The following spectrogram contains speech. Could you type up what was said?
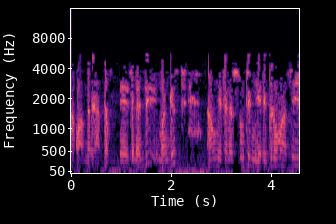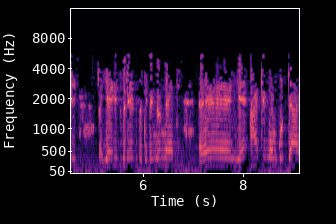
አቋም ነው ያለው። ስለዚህ መንግስት አሁን የተነሱትን የዲፕሎማሲ የህዝብ ለህዝብ ግንኙነት የአቅምም ጉዳይ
